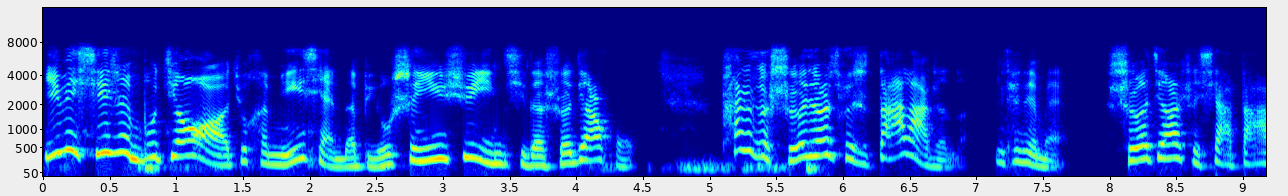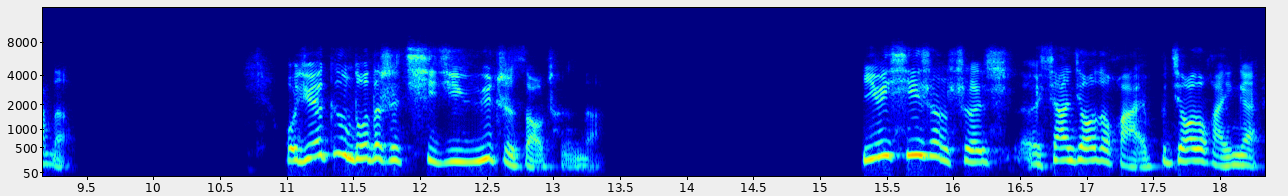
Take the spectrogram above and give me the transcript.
因为心肾不交啊，就很明显的，比如肾阴虚引起的舌尖红，他这个舌尖却是耷拉着的，你看见没？舌尖是下耷的，我觉得更多的是气机瘀滞造成的，因为心肾舌呃相交的话，不交的话，应该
